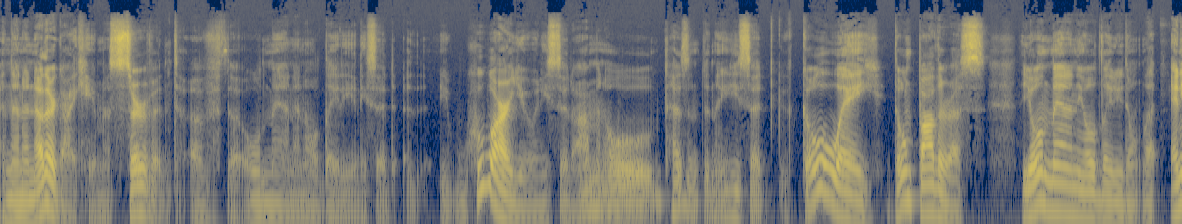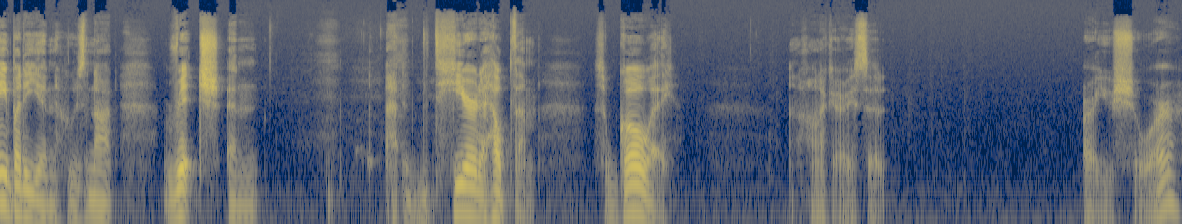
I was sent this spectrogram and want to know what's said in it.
And then another guy came, a servant of the old man and old lady, and he said, Who are you? And he said, I'm an old peasant. And he said, Go away. Don't bother us. The old man and the old lady don't let anybody in who's not rich and here to help them. So go away. And Hanukkah said, Are you sure?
